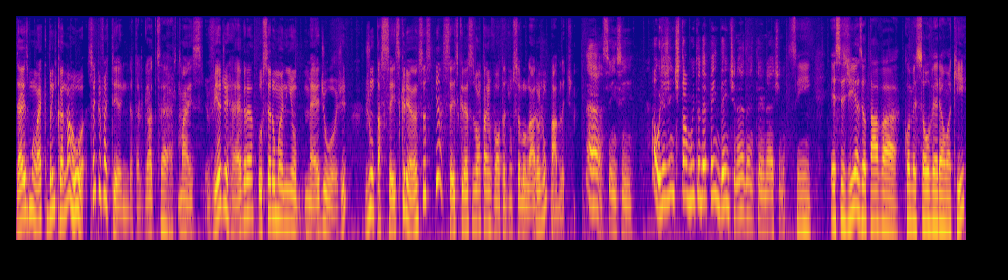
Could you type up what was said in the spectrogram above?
10 moleque brincando na rua. Sempre vai ter ainda, tá ligado? certo. Mas, via de regra, o ser humaninho médio hoje junta seis crianças e as seis crianças vão estar em volta de um celular ou de um tablet. É, sim, sim. Ah, hoje a gente tá muito dependente, né, da internet, né? Sim. Esses dias eu tava. Começou o verão aqui,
